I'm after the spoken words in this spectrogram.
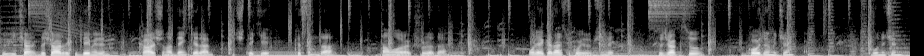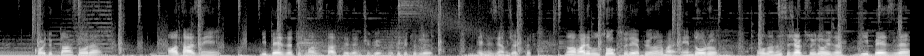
şu içer, dışarıdaki demirin karşına denk gelen içteki kısımda tam olarak şurada oraya kadar su koyuyorum. Şimdi sıcak su koyduğum için bunun için koyduktan sonra alt hazneyi bir bezle tutmanızı tavsiye ederim. Çünkü öteki türlü eliniz yanacaktır. Normalde bunu soğuk suyla yapıyorlar ama en doğru olanı sıcak suyla. O yüzden bir bezle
